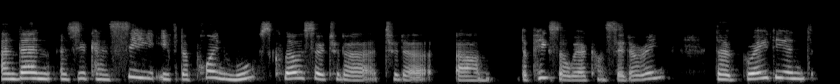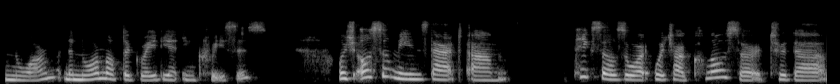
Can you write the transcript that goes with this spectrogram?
And then as you can see, if the point moves closer to the, to the, um, the pixel we're considering, the gradient norm, the norm of the gradient increases, which also means that um, pixels or, which are closer to the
